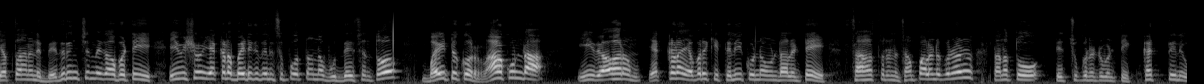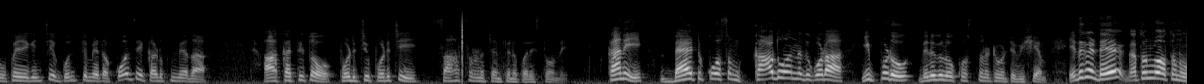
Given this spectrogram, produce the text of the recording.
చెప్తానని బెదిరించింది కాబట్టి ఈ విషయం ఎక్కడ బయటకు తెలిసిపోతున్న ఉద్దేశంతో బయటకు రాకుండా ఈ వ్యవహారం ఎక్కడ ఎవరికి తెలియకుండా ఉండాలంటే సహస్రను చంపాలనుకున్నాడు. తనతో తెచ్చుకున్నటువంటి కత్తిని ఉపయోగించి గొంతు మీద కోసి కడుపు మీద ఆ కత్తితో పొడిచి పొడిచి సహస్రను చంపిన పరిస్తోంది కానీ బ్యాట్ కోసం కాదు అన్నది కూడా ఇప్పుడు వెలుగులోకి వస్తున్నటువంటి విషయం. ఎందుకంటే గతంలో అతను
